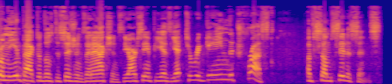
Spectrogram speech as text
from the impact of those decisions and actions. The RCMP has yet to regain the trust of some citizens.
